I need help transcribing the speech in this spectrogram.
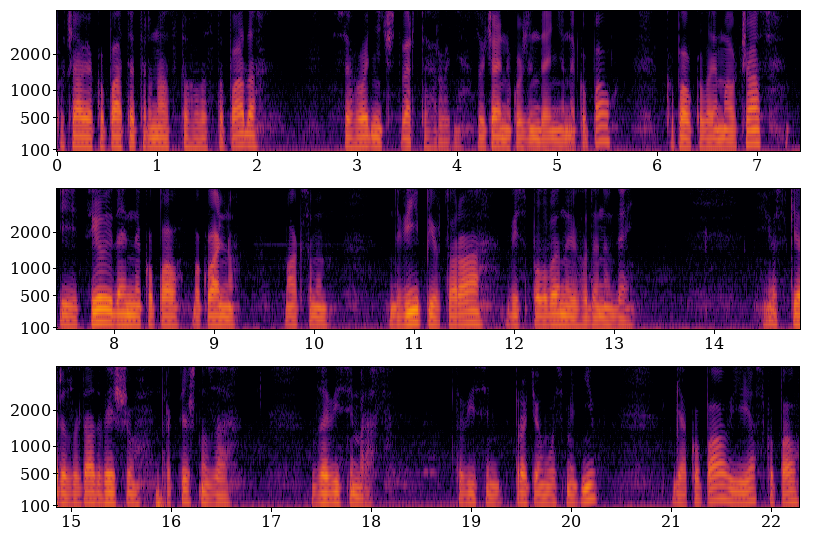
Почав я копати 13 листопада, сьогодні 4 грудня. Звичайно, кожен день я не копав. Копав, коли я мав час, і цілий день не копав, буквально максимум 2, 1,5, 2,5 години в день. І ось такий результат вийшов практично за, за 8 разів. То 8 протягом 8 днів я копав і я скопав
